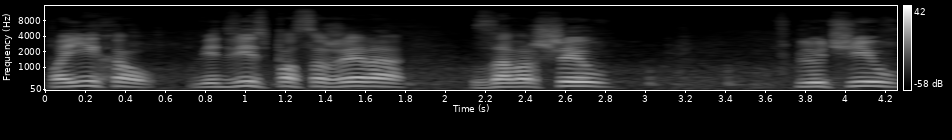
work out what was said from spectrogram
Поїхав, відвіз пасажира, завершив, включив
